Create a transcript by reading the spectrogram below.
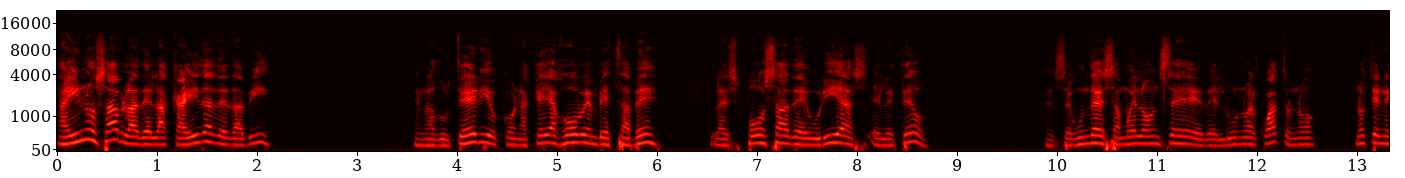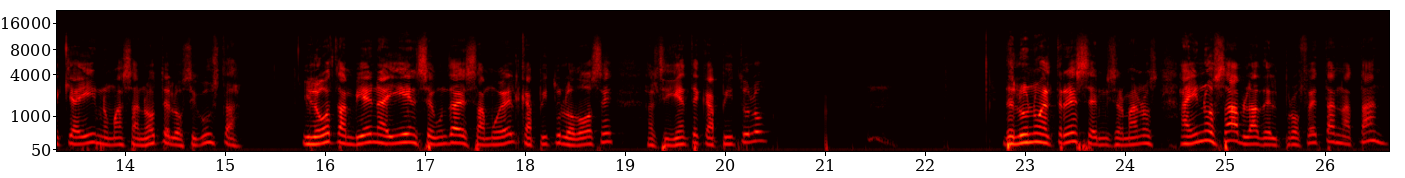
ahí nos habla de la caída de David en adulterio con aquella joven Betsabé, la esposa de Urías el Eteo. En segunda de Samuel 11 del 1 al 4, no no tiene que ir, nomás anótelo si gusta. Y luego también ahí en segunda de Samuel capítulo 12 al siguiente capítulo del 1 al 13, mis hermanos, ahí nos habla del profeta Natán,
